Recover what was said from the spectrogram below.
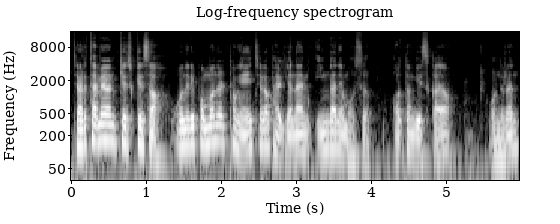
자, 그렇다면 계속해서 오늘 이 본문을 통해 제가 발견한 인간의 모습 어떤 게 있을까요? 오늘은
